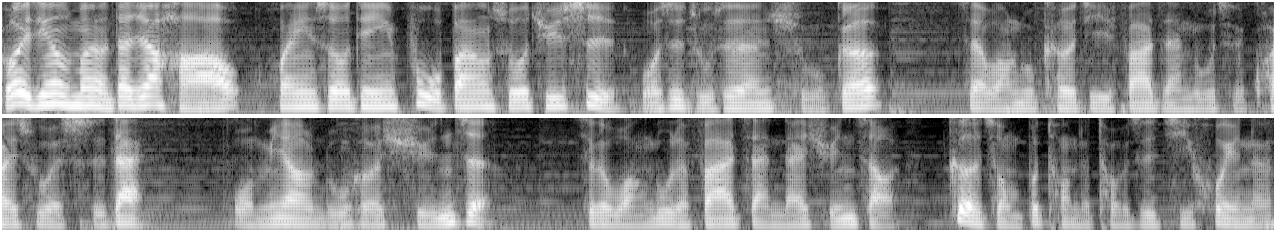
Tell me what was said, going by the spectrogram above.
各位听众朋友，大家好，欢迎收听富邦说趋势，我是主持人鼠哥。在网络科技发展如此快速的时代，我们要如何循着这个网络的发展来寻找各种不同的投资机会呢？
